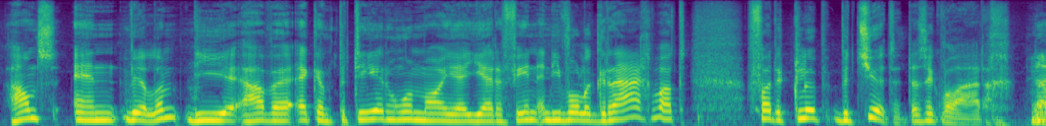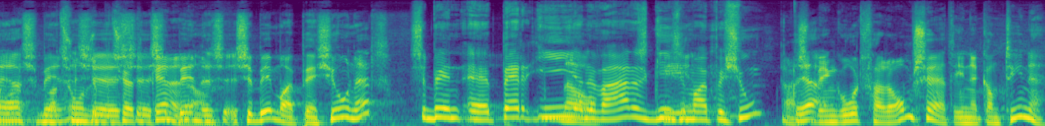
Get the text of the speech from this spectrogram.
Hans en Willem, die eh, hebben ek een peteerhoorn mooi uh, Jerevin. En die willen graag wat voor de club budgetten. Dat is ook wel aardig. Nou ja, ze de ze- ze- ze kennen ben- dan? ze- ze ben maar pensioen, hè? Ze zijn eh, per 1 Nou, januari gaan ze maar pensioen. Nou, ze Ja. zijn goed voor de omzet in de kantine.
